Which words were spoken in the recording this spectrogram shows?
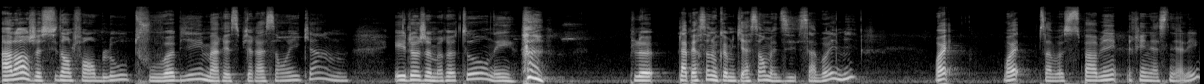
Alors, je suis dans le fond de l'eau, tout va bien, ma respiration est calme. Et là, je me retourne et. Puis là, la personne aux communications me dit Ça va, Amy Ouais, ouais, ça va super bien, rien à signaler.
